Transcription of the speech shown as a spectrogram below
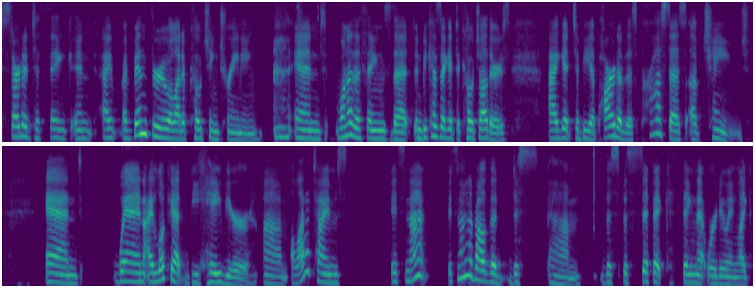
started to think and I, i've been through a lot of coaching training and one of the things that and because i get to coach others i get to be a part of this process of change. And when I look at behavior, um, a lot of times it's not it's not about the this um, the specific thing that we're doing. Like,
